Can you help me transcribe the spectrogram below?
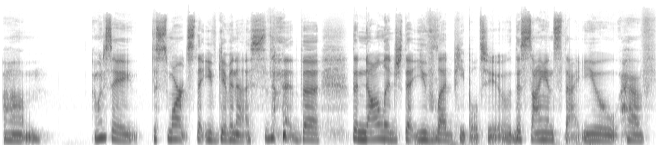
um, I want to say the smarts that you've given us, the the knowledge that you've led people to, the science that you have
